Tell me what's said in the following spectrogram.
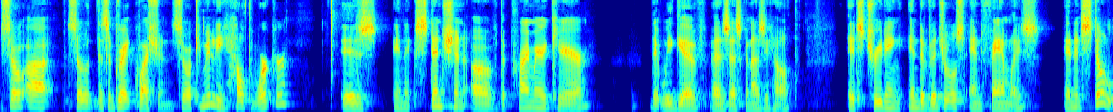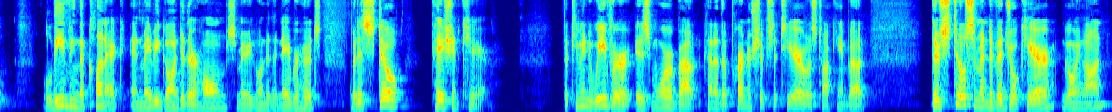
So, uh, so that's a great question. So, a community health worker is an extension of the primary care that we give as Eskenazi Health. It's treating individuals and families, and it's still leaving the clinic and maybe going to their homes, maybe going to the neighborhoods, but it's still patient care. The community weaver is more about kind of the partnerships that Tierra was talking about. There's still some individual care going on,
